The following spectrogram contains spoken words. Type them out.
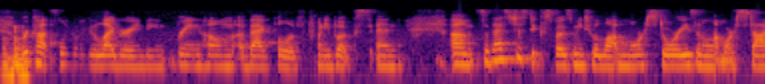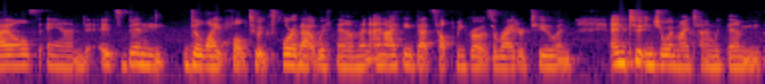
Mm-hmm. We're constantly going to the library and being, bringing home a bag full of 20 books. And um, so that's just exposed me to a lot more stories and a lot more styles. And it's been delightful to explore that with them. And, and I think that's helped me grow as a writer too, and, and to enjoy my time with them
